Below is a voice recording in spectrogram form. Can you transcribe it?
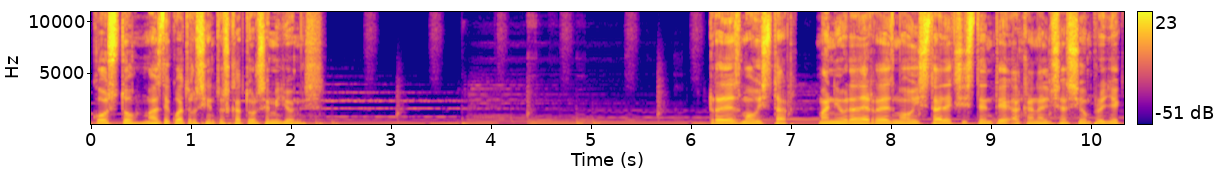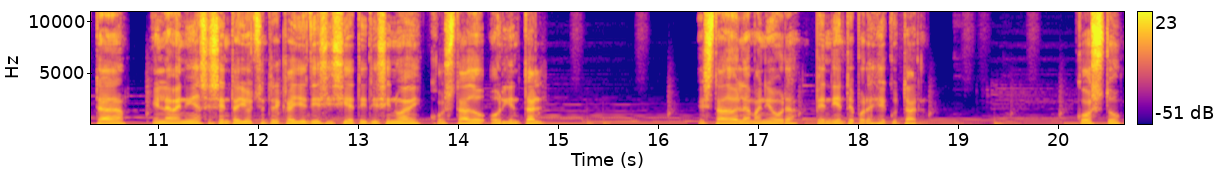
Costo más de 414 millones. Redes Movistar. Maniobra de redes Movistar existente a canalización proyectada en la avenida 68 entre calles 17 y 19, costado oriental. Estado de la maniobra pendiente por ejecutar. Costo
